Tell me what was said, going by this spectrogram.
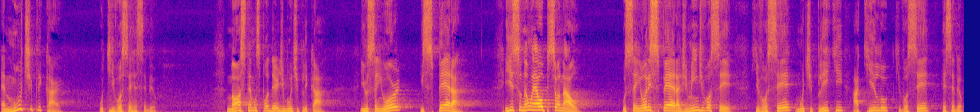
é multiplicar o que você recebeu. Nós temos poder de multiplicar. E o Senhor espera. E isso não é opcional. O Senhor espera de mim de você que você multiplique aquilo que você recebeu.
